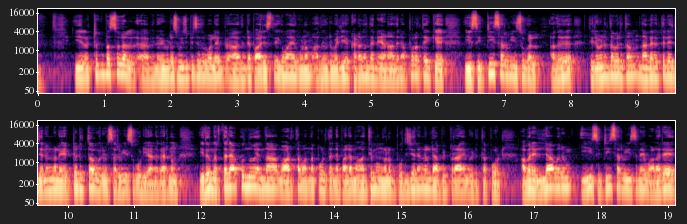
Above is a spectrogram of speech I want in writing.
ഈ ഇലക്ട്രിക് ബസ്സുകൾ വിനോയ് ഇവിടെ സൂചിപ്പിച്ചതുപോലെ അതിന്റെ പാരിസ്ഥിതികമായ ഗുണം അതൊരു വലിയ ഘടകം തന്നെയാണ്. അതിനപ്പുറത്തേക്ക് ഈ സിറ്റി സർവീസുകൾ അത് തിരുവനന്തപുരത്തും നഗരത്തിലെ ജനങ്ങൾ ഏറ്റെടുത്ത ഒരു സർവീസ് കൂടിയാണ്. കാരണം ഇത് നിർത്തലാക്കുന്നു എന്ന വാർത്ത വന്നപ്പോൾ തന്നെ പല മാധ്യമങ്ങളും പൊതുജനങ്ങളുടെ അഭിപ്രായം എടുത്തപ്പോൾ അവരെല്ലാവരും ഈ സിറ്റി സർവീസിനെ വളരെ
